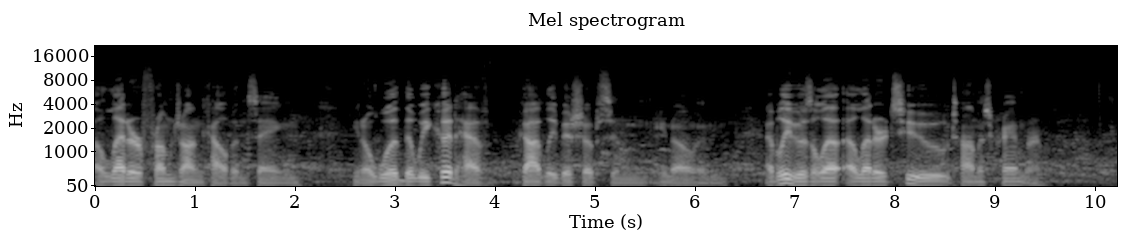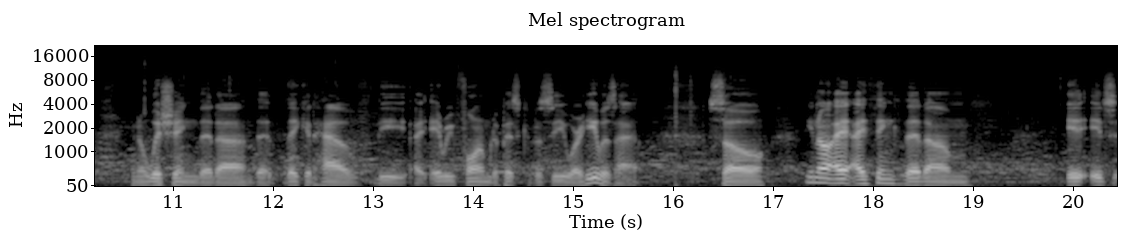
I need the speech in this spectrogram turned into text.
a letter from John Calvin saying, you know, would that we could have godly bishops, and you know, and I believe it was a, le- a letter to Thomas Cranmer you know, wishing that uh, that they could have the a, reformed episcopacy where he was at. So, you know, I, I think that um, it, it's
